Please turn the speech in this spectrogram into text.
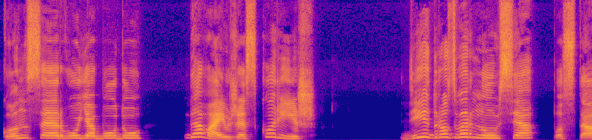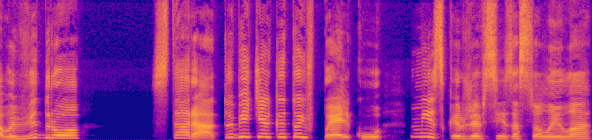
консерву я буду. Давай вже скоріш. Дід розвернувся, поставив відро. Стара, тобі тільки той в пельку, мізки вже всі засолила.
